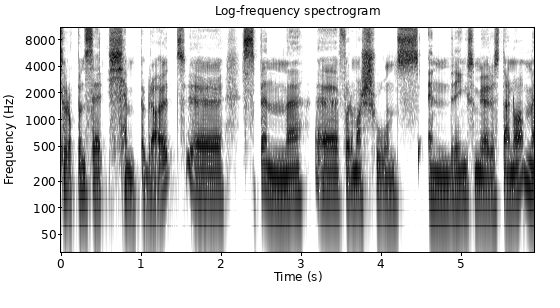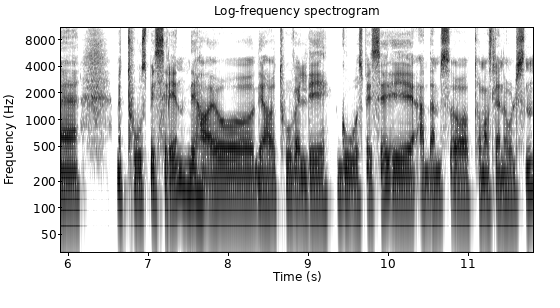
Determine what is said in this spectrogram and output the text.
Troppen ser kjempebra ut. Spennende formasjonsendring som gjøres der nå, med, med to spisser inn. De har, jo, de har jo to veldig gode spisser i Adams og Thomas Lene Olsen.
